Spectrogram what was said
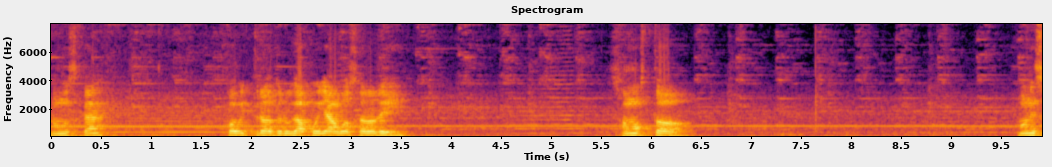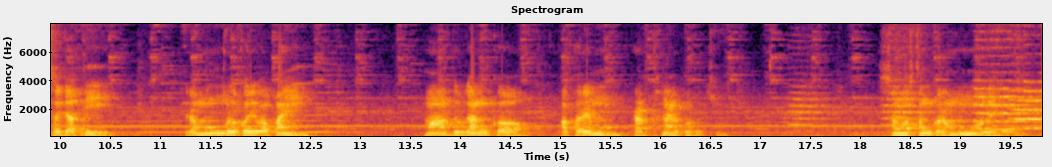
ନମସ୍କାର। ପବିତ୍ର ଦୁର୍ଗା ପୂଜା ଅବସରରେ ସମସ୍ତ ମଣିଷ ଜାତିର ମଙ୍ଗଳ କରିବା ପାଇଁ ମା ଦୁର୍ଗାଙ୍କ ପାଖରେ ମୁଁ ପ୍ରାର୍ଥନା କରୁଛି। ସମସ୍ତଙ୍କର ମଙ୍ଗଳ ହେଉ।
